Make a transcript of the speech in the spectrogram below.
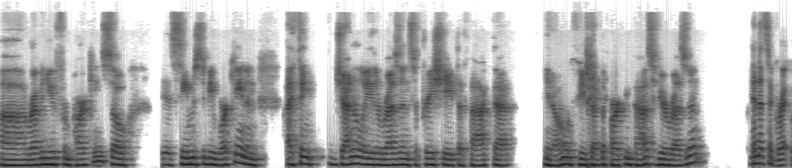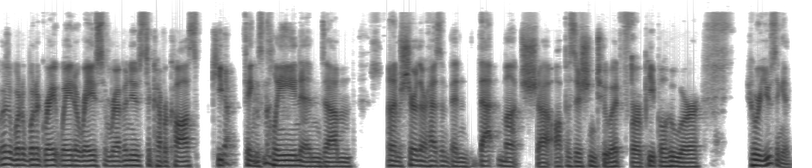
uh revenue from parking. So it seems to be working. And I think generally the residents appreciate the fact that you know, if you've got the parking pass, if you're a resident, And that's a great what a, what a great way to raise some revenues to cover costs, keep Yeah. things clean, and um, and I'm sure there hasn't been that much uh, opposition to it for people who are who are using it.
